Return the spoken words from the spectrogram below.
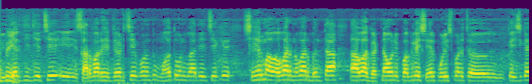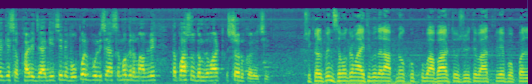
વિદ્યાર્થી જે છે એ સારવાર હેઠળ છે. પરંતુ મહત્વની વાત એ છે કે શહેરમાં અવારનવાર બનતા આવા ઘટનાઓને પગલે શહેર પોલીસ પણ કહી શકાય કે સફાળી જાગી છે અને બોપલ પોલીસે આ સમગ્ર મામલે તપાસનો ધમધમાટ શરૂ કર્યો છે. શિકલબેન સમગ્ર માહિતી બદલ આપનો ખૂબ ખૂબ આભાર. તો જે રીતે વાત કરીએ બોપલ,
